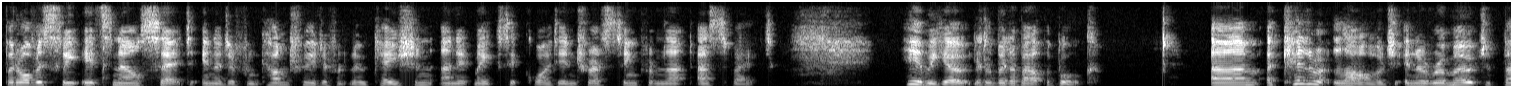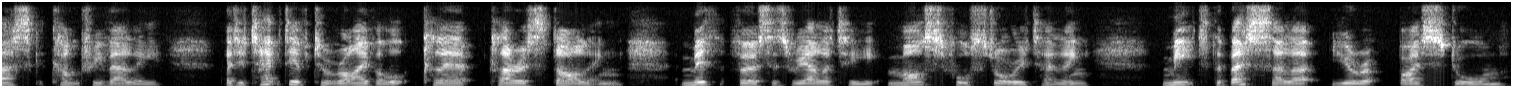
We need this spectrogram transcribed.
but obviously it's now set in a different country, a different location, and it makes it quite interesting from that aspect. Here we go, a little bit about the book. Um, a killer at large in a remote Basque country valley, a detective to rival Claire, Clarice Starling, myth versus reality, masterful storytelling, meet the bestseller Europe by Storm.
